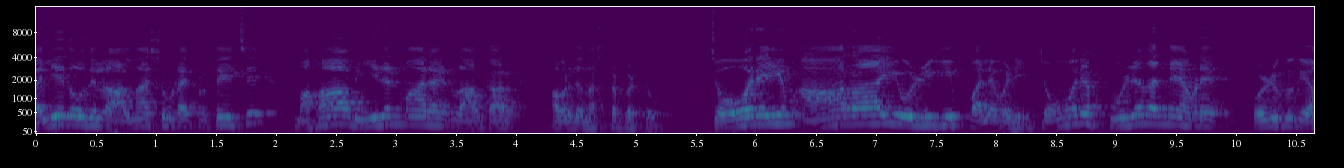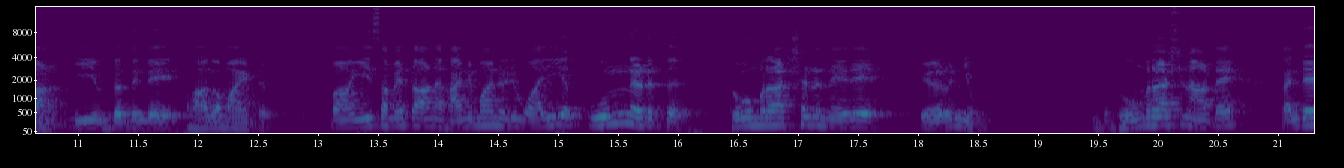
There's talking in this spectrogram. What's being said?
വലിയ തോതിലുള്ള ആൾനാശമുണ്ടായി. പ്രത്യേകിച്ച് മഹാവീരന്മാരായിട്ടുള്ള ആൾക്കാർ അവർക്ക് നഷ്ടപ്പെട്ടു. ചോരയും ആറായി ഒഴുകി പല വഴി. ചോര പുഴ തന്നെ അവിടെ ഒഴുകുകയാണ് ഈ യുദ്ധത്തിന്റെ ഭാഗമായിട്ട്. അപ്പോൾ ഈ സമയത്താണ് ഹനുമാൻ ഒരു വലിയ കുന്നെടുത്ത് ധൂമ്രാക്ഷന് നേരെ എറിഞ്ഞു. ധൂമ്രാക്ഷനാട്ടെ തന്റെ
